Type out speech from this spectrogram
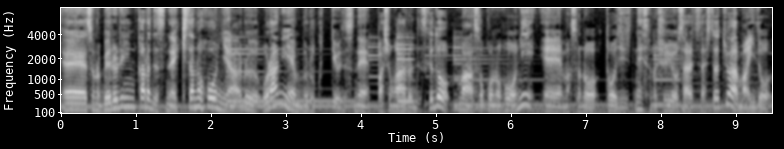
えー、そのベルリンからですね北の方にあるオラニエンブルクっていうですね場所があるんですけど、まあ、そこの方に、えーまあ、その当時ねその収容されてた人たちは、まあ、移動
